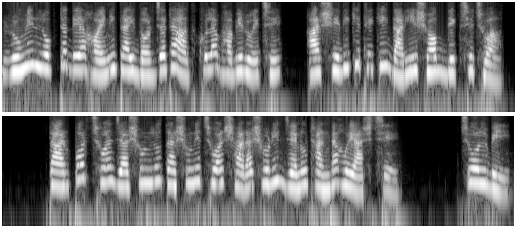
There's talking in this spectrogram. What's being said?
রুমের লোকটা দেয়া হয়নি, তাই দরজাটা আধখোলা ভাবে রয়েছে, আর সেদিকে থেকেই দাঁড়িয়ে সব দেখছে ছোঁয়া। তারপর ছোঁয়া যা শুনল তা শুনে ছোঁয়ার সারা শরীর যেন ঠান্ডা হয়ে আসছে। চলবে।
